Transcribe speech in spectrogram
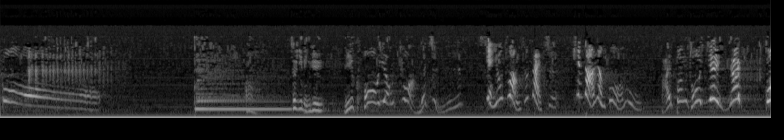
个，哦，这一名玉，你可有状子？现有状子在此，请大人过目。在本座一人观。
